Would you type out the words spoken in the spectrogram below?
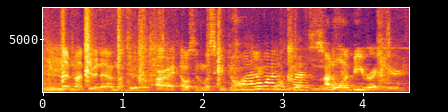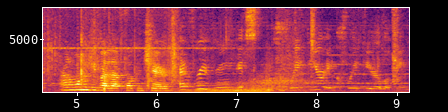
Mm, I'm not doing it. I'm not doing it. All right, Elton, let's keep going. No, I don't want to go first. I don't want to be right here. I don't want to be by that fucking chair. Every room gets creepier and creepier looking.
